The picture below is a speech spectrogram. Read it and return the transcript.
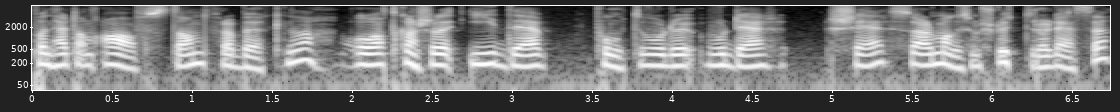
på en helt annen avstand fra bøkene, da. Og at kanskje i det punktet hvor, du, hvor det skjer, så er det mange som slutter å lese.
